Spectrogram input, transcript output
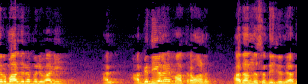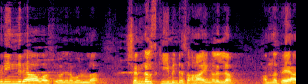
നിർമ്മാർജന പരിപാടി അഗതികളെ മാത്രമാണ് അതന്ന് ശ്രദ്ധിച്ചത്. അതിന് ഇന്ദിരാ ആവാസ് യോജന പോലുള്ള സെൻട്രൽ സ്കീമിന്റെ സഹായങ്ങളെല്ലാം അന്നത്തെ ആ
